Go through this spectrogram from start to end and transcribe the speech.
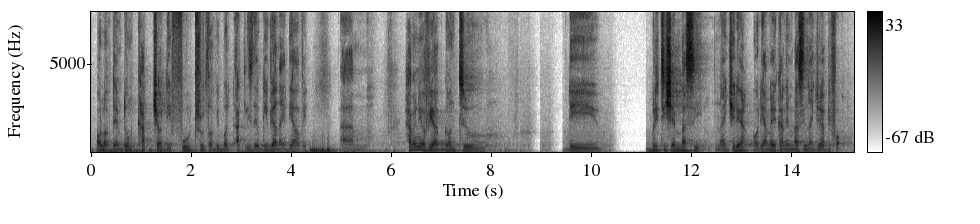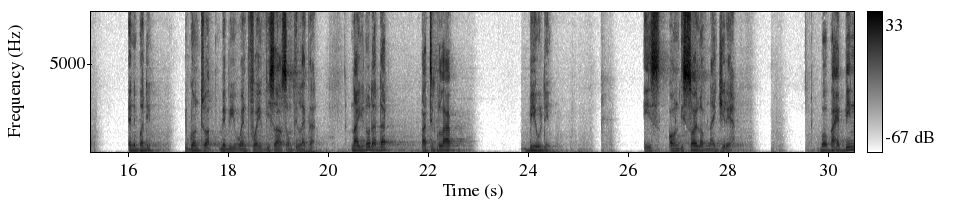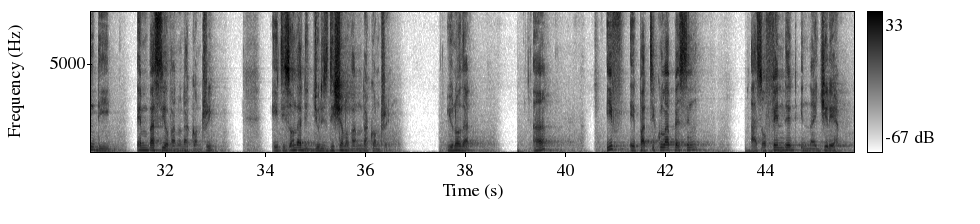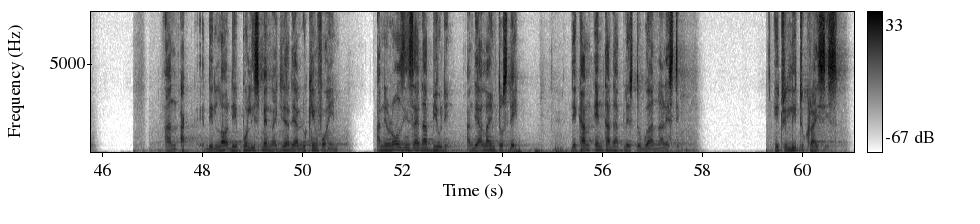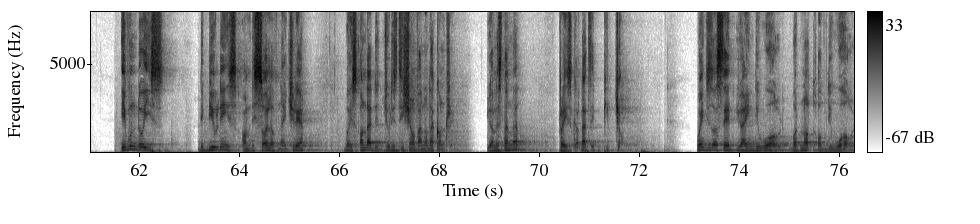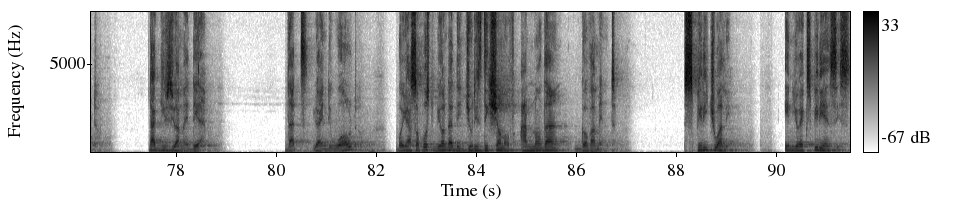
all of them don't capture the full truth of it, but at least they'll give you an idea of it. Um, how many of you have gone to the British Embassy in Nigeria or the American Embassy in Nigeria before? Anybody? You've gone to a, maybe you went for a visa or something like that. Now you know that that particular building is on the soil of Nigeria. But by being the embassy of another country, it is under the jurisdiction of another country. You know that? Huh? If a particular person has offended in Nigeria and the law, the policemen in Nigeria, they are looking for him, and he runs inside that building and they allow him to stay, they can't enter that place to go and arrest him it will lead to crisis. Even though is the building is on the soil of Nigeria, but it's under the jurisdiction of another country. You understand that? Praise God. That's a picture. When Jesus said, You are in the world, but not of the world, that gives you an idea that you are in the world, but you are supposed to be under the jurisdiction of another government spiritually in your experiences.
